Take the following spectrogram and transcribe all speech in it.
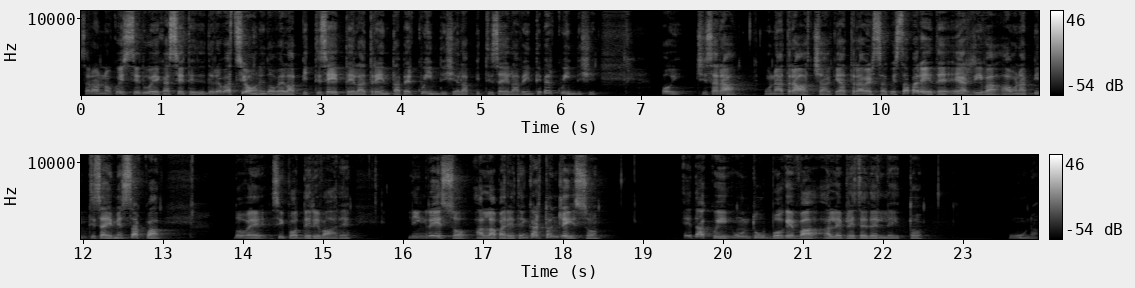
Saranno queste due cassette di derivazione dove la PT7 è la 30x15 e la PT6 è la 20x15. Poi ci sarà una traccia che attraversa questa parete e arriva a una PT6 messa qua dove si può derivare l'ingresso alla parete in cartongesso e da qui un tubo che va alle prese del letto. Una,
